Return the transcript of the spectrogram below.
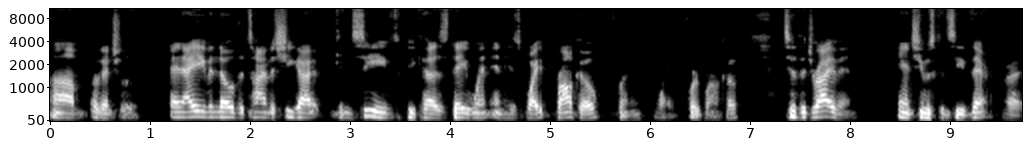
Um, eventually, and I even know the time that she got conceived because they went in his white Bronco, funny white Ford Bronco, to the drive-in, and she was conceived there. Right.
